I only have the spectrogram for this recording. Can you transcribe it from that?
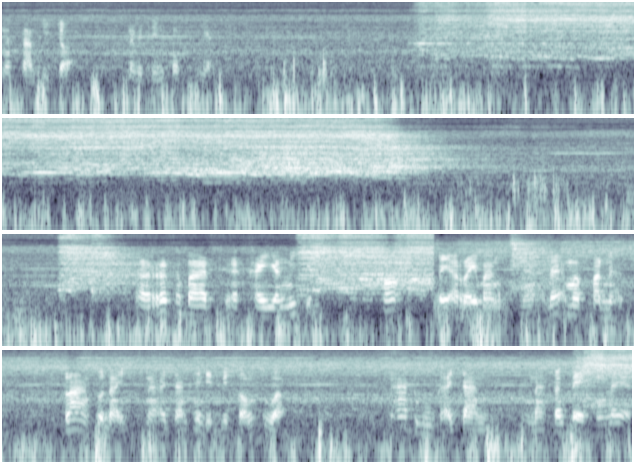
นะตามที่เจาะนั่นไปถึงหกเนี่ยรัฐบาลนะใครยังไม่เห็นเพราะได้อะไรบ้างนะและมาฟันล่างตัวไหนนะอาจารย์ให้เด่นเป็นสองตัว ถ้าดูกับอาจารย์นะตั้งแต่ครั้งแรก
